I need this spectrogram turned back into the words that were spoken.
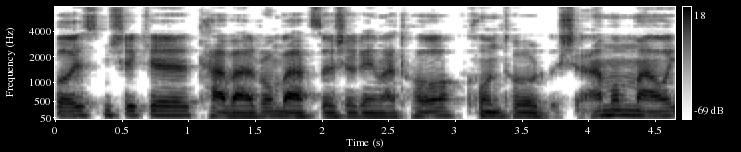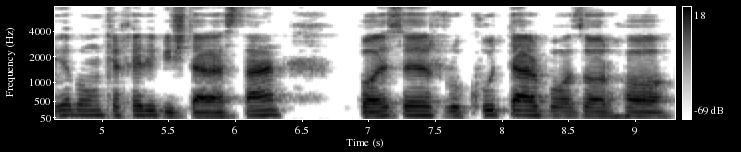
باعث میشه که تورم و افزایش قیمت‌ها کنترل بشه. اما معایب اون که خیلی بیشتر هستن باعث رکود در بازارها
